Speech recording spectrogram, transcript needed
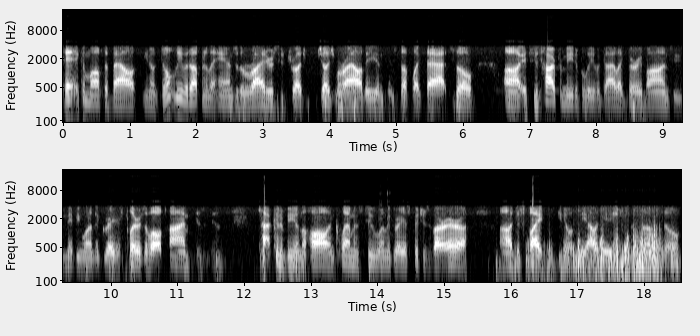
take them off the ballot. You know, don't leave it up into the hands of the writers who judge judge morality and, and stuff like that. So uh, it's just hard for me to believe a guy like Barry Bonds, who may be one of the greatest players of all time, is, is not going to be in the Hall, and Clemens too, one of the greatest pitchers of our era, uh, despite you know the allegations and stuff. So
